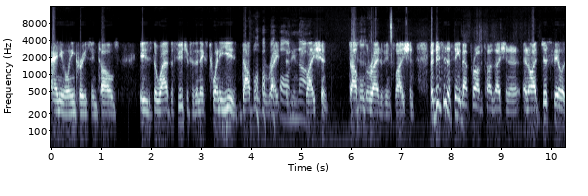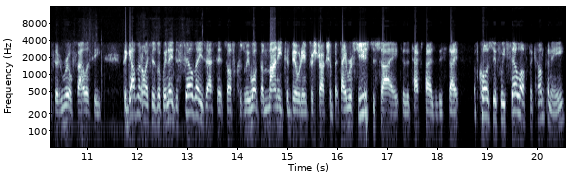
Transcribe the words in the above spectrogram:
annual increase in tolls is the way of the future for the next 20 years, double the rate oh, of inflation. No. Double the rate of inflation. But this is the thing about privatisation, and I just feel it's a real fallacy the government always says, look, we need to sell these assets off because we want the money to build infrastructure, but they refuse to say to the taxpayers of this state, of course, if we sell off the company,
